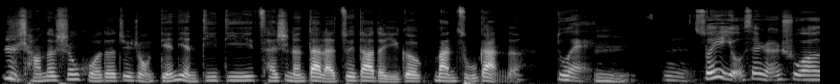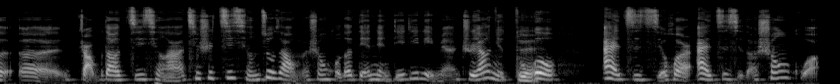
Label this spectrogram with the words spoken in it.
日常的生活的这种点点滴滴，才是能带来最大的一个满足感的。对，嗯嗯，所以有些人说，呃，找不到激情啊，其实激情就在我们生活的点点滴滴里面。只要你足够爱自己或者爱自己的生活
